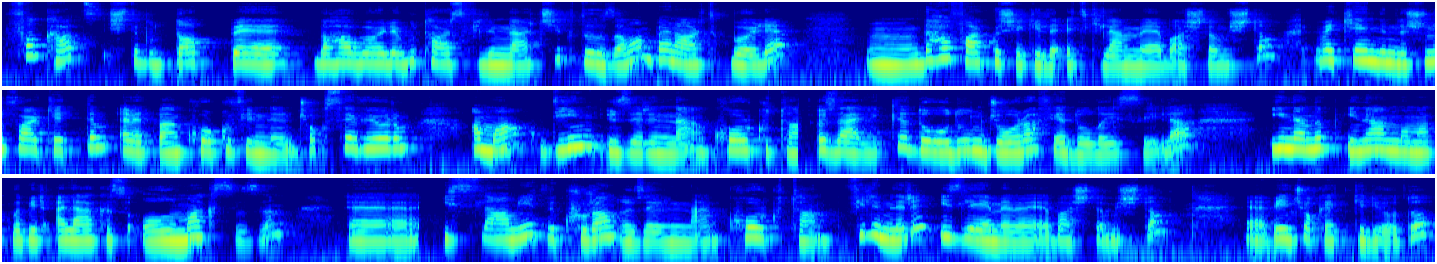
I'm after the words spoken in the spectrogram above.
Fakat işte bu Dabbe daha böyle bu tarz filmler çıktığı zaman ben artık böyle daha farklı şekilde etkilenmeye başlamıştım. Ve kendimde şunu fark ettim. Evet ben korku filmlerini çok seviyorum. Ama din üzerinden korkutan özellikle doğduğum coğrafya dolayısıyla inanıp inanmamakla bir alakası olmaksızın e, İslamiyet ve Kur'an üzerinden korkutan filmleri izleyememeye başlamıştım. E, beni çok etkiliyordu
